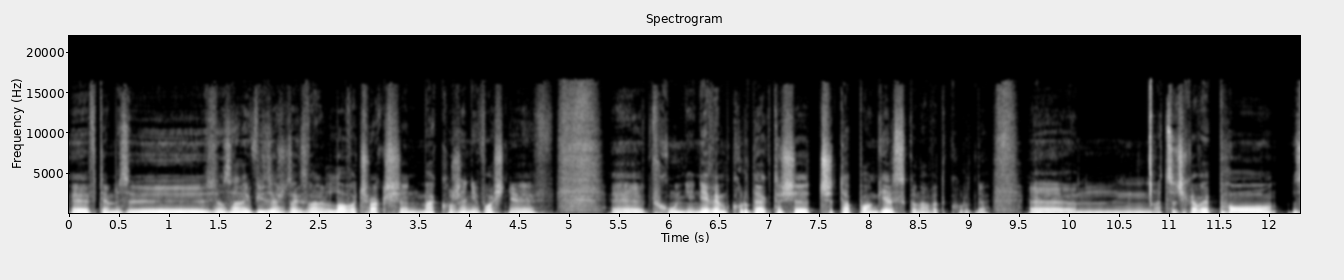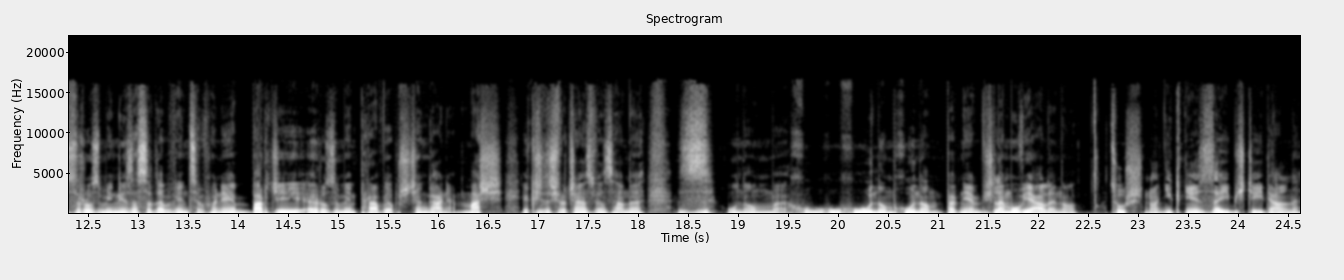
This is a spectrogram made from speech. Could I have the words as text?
e, w tym z, związanych widzę, że tak zwany love attraction ma korzenie właśnie w w Hunie. Nie wiem, kurde, jak to się czyta po angielsku nawet, kurde. A co ciekawe, po zrozumieniu zasad, Hunie, bardziej rozumiem prawo przyciągania. Masz jakieś doświadczenia związane z Huną, hu, hu, Huną, Huną. Pewnie źle mówię, ale no cóż, no nikt nie jest zajebiście idealny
